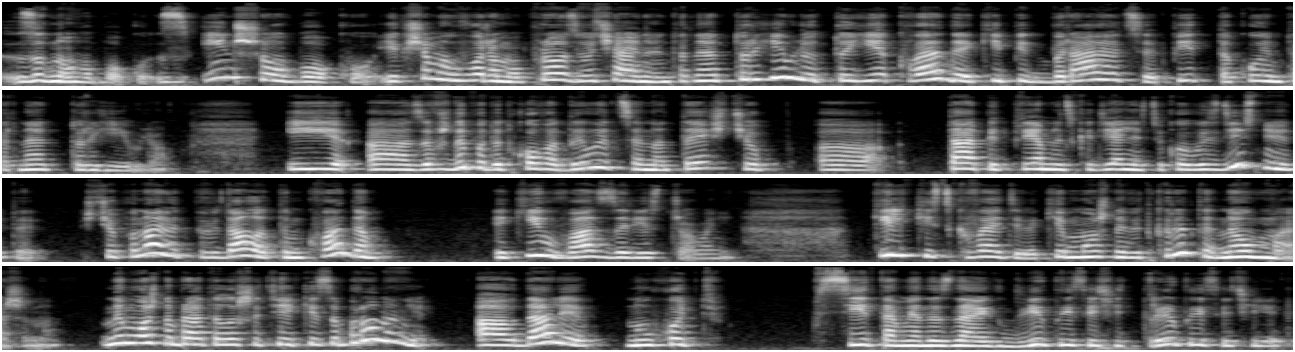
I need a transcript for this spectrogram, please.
З одного боку. З іншого боку, якщо ми говоримо про звичайну інтернет-торгівлю, то є кведи, які підбираються під таку інтернет-торгівлю. І а, завжди податкова дивиться на те, щоб а, та підприємницька діяльність, яку ви здійснюєте, щоб вона відповідала тим кведам, які у вас зареєстровані. Кількість кведів, які можна відкрити, не обмежена. Не можна брати лише ті, які заборонені, а далі, ну, хоч всі там, я не знаю, як 2 тисячі, 3 тисячі.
